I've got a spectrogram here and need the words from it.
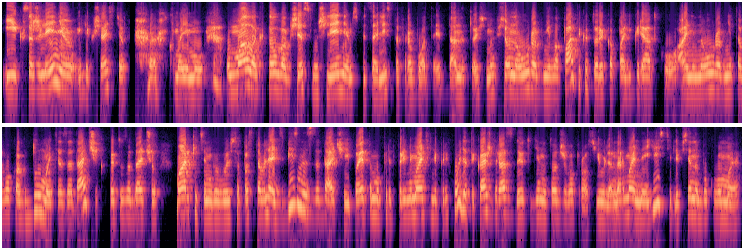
И, к сожалению, или к счастью, к моему, мало кто вообще с мышлением специалистов работает, да, ну, то есть мы все на уровне лопаты, которые копать грядку, а не на уровне того, как думать о задаче, как эту задачу маркетинговую сопоставлять с бизнес-задачей, поэтому предприниматели приходят и каждый раз задают один и тот же вопрос. Юля, нормальные есть или все на букву «М»?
